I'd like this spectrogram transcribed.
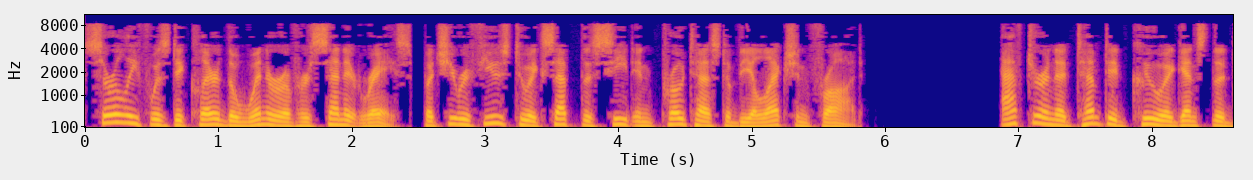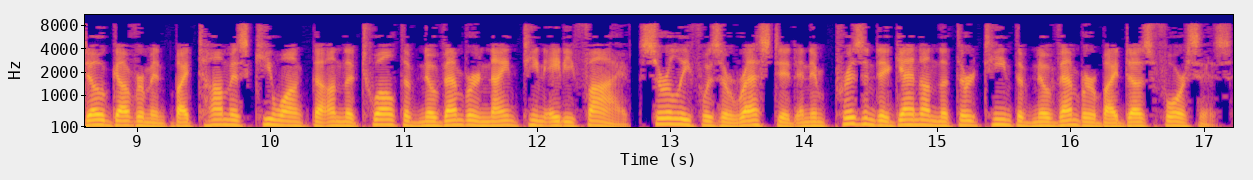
Sirleaf was declared the winner of her Senate race, but she refused to accept the seat in protest of the election fraud. After an attempted coup against the Doe government by Thomas Quiwonkpa on 12 November 1985, Sirleaf was arrested and imprisoned again on 13 November by Doe's forces.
